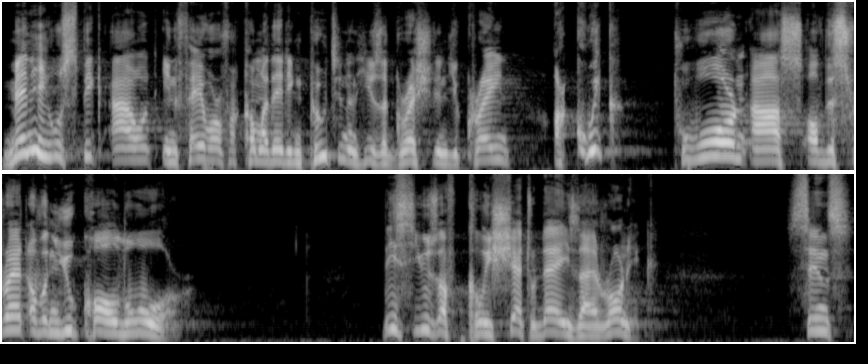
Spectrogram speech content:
Many who speak out in favor of accommodating Putin and his aggression in Ukraine are quick to warn us of the threat of a new Cold War. This use of cliche today is ironic, since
